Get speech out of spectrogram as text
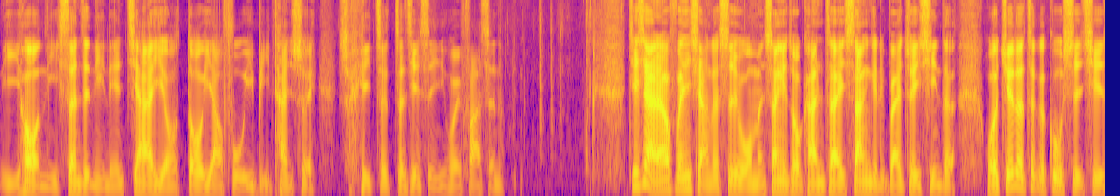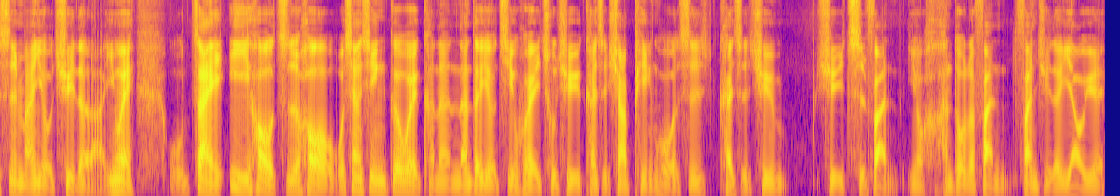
以后你甚至你连加油都要付一笔碳税，所以这这件事情会发生的。接下来要分享的是我们商业周刊在上一个礼拜最新的，我觉得这个故事其实是蛮有趣的啦。因为我在疫后之后，我相信各位可能难得有机会出去开始 shopping，或者是开始去。去吃饭，有很多的饭饭局的邀约，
